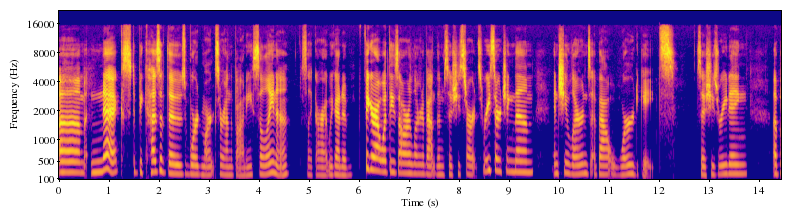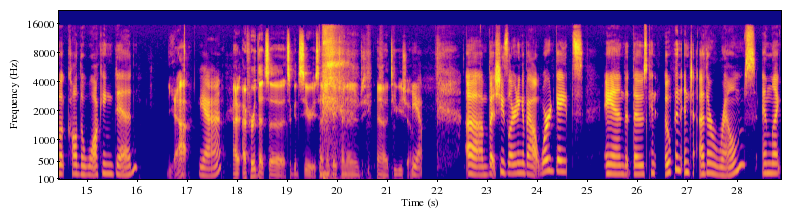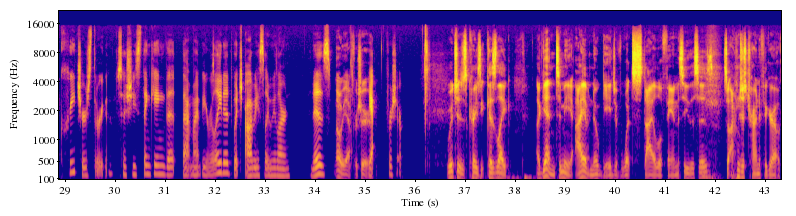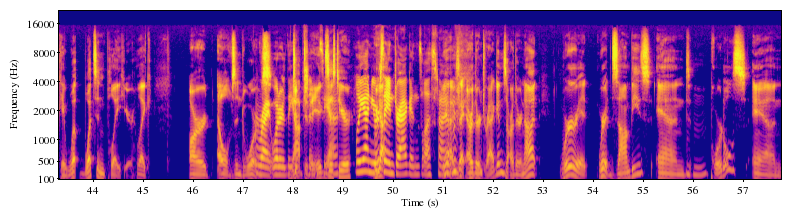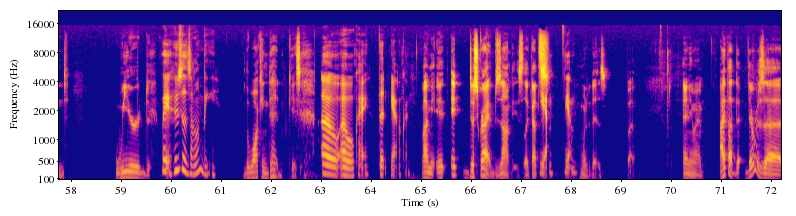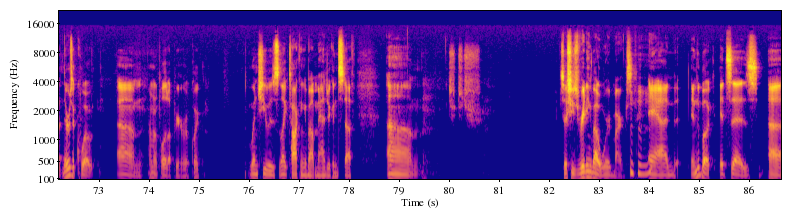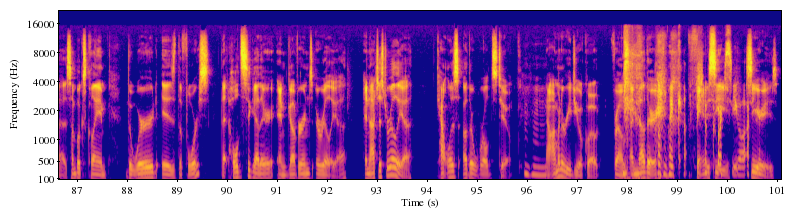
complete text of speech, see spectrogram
Um. Next, because of those Wyrdmarks around the body, Celaena is like, "All right, we got to figure out what these are, learn about them." So she starts researching them, and she learns about Wyrdgates. So she's reading a book called The Walking Dead. Yeah, Yeah. I, I've heard that's a it's a good series. I think they turned that into a TV show. Yeah. Um, but she's learning about Wyrdgates and that those can open into other realms and let creatures through. So she's thinking that that might be related, which obviously we learn it is. Oh yeah, for sure. Yeah, for sure. which is crazy because like again to me i have no gauge of what style of fantasy this is so i'm just trying to figure out okay what what's in play here like are elves and dwarves Right. What are the do, options? do they exist yeah. here Well, yeah, and you We were got- saying dragons last time. yeah exactly are there dragons are there not we're at we're at zombies and Mm-hmm. portals and weird Wait, who's a zombie? the walking dead casey Oh, oh, okay. That yeah, okay. i mean it, it describes zombies like that's Yeah, yeah. what it is. But anyway, I thought that there was a there was a quote. Um, I'm gonna pull it up here real quick. When she was like talking about magic and stuff. Um, so she's reading about Wyrdmarks, and in the book it says uh, some books claim the word is the force that holds together and governs Erilea, and not just Erilea, countless other worlds too. Now I'm going to read you a quote from another Oh my gosh. Fantasy course you are. series.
